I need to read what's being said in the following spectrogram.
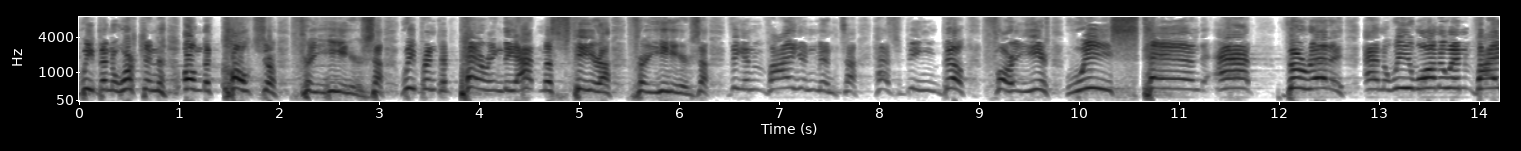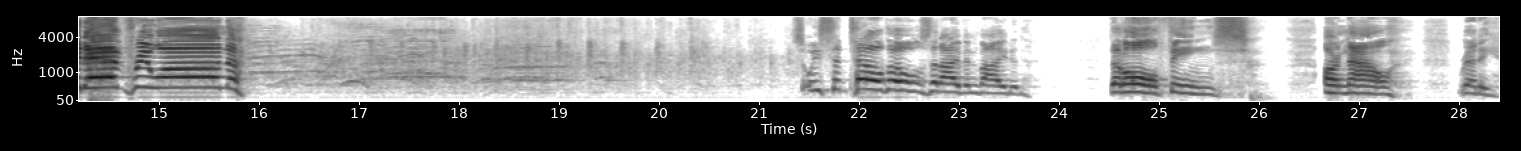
We've been working on the culture for years. We've been preparing the atmosphere for years. The environment has been built for years. We stand at the ready and we want to invite everyone. So he said, Tell those that I've invited that all things are now ready.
